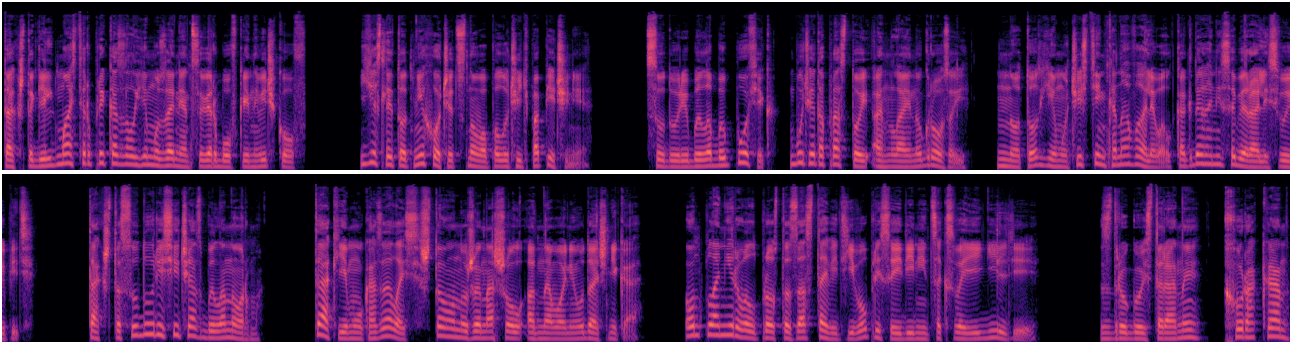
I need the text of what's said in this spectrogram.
так что гильдмастер приказал ему заняться вербовкой новичков, если тот не хочет снова получить по печени. Судури было бы пофиг, будь это простой онлайн-угрозой, но тот ему частенько наваливал, когда они собирались выпить. Так что Судури сейчас было норм. Так ему казалось, что он уже нашел одного неудачника. Он планировал просто заставить его присоединиться к своей гильдии. С другой стороны, Хуракан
